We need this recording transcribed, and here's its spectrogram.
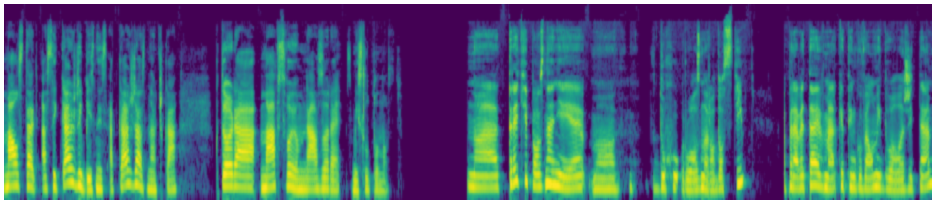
mal stať asi každý biznis a každá značka, ktorá má v svojom názore zmysluplnosť. No a tretie poznanie je v duchu rôznorodosti. A práve tá je v marketingu veľmi dôležitá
